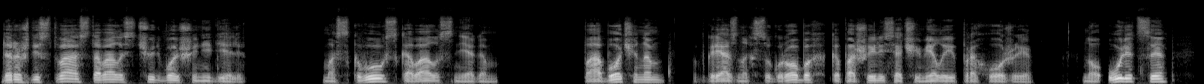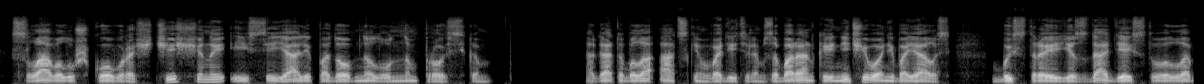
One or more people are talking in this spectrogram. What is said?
До Рождества оставалось чуть больше недели. Москву сковало снегом. По обочинам в грязных сугробах копошились очумелые прохожие. Но улицы, слава Лужкову, расчищены и сияли подобно лунным просекам. Агата была адским водителем, за баранкой ничего не боялась. Быстрая езда действовала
